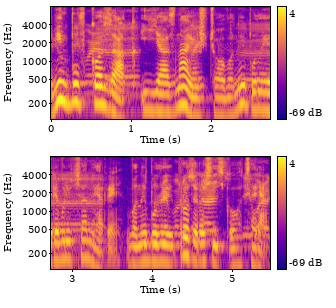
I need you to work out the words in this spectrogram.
Він був козак, і я знаю, що вони були революціонери. Вони були проти російського царя.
